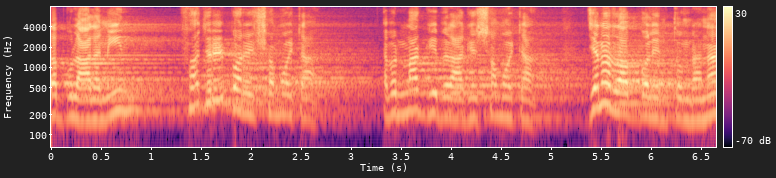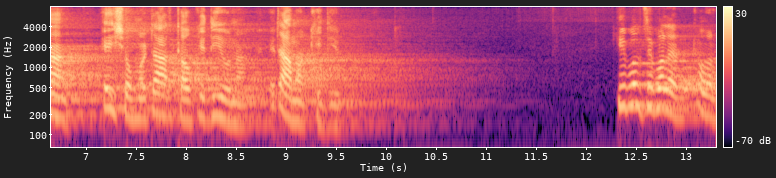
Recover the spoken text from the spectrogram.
রব্বুল আলমিন, ফজরের পরের সময়টা এবং মাগরিবের আগের সময়টা, যেন রব বলেন, তোমরা না, এই সময়টা আর কাউকে দিও না, এটা আমাকে দিও। কি বলছে বলেন, কেমন?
